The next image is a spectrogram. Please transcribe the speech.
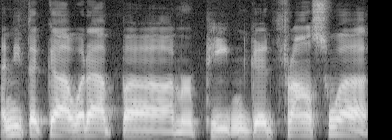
Anita Cott, what up? Uh, I'm repeating good Francois.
